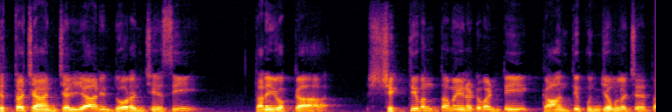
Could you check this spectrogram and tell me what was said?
చిత్త చాంచల్యాన్ని దూరం చేసి తన యొక్క శక్తివంతమైనటువంటి కాంతి పుంజముల చేత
